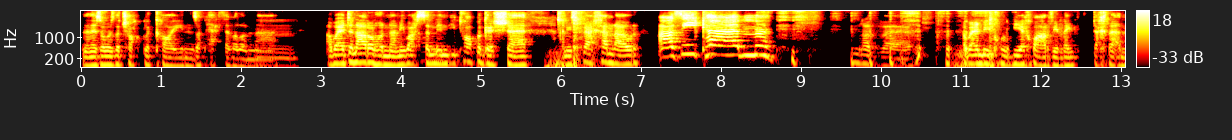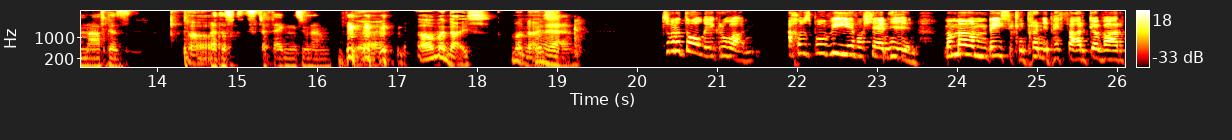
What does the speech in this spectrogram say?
And then there's always the chocolate coins a pethau fel hwnna. Hmm. A wedyn ar ôl hwnna, ni wastad yn mynd i top y grisiau, a ni'n sgrechan lawr, as he come! Love it. A wedyn fi'n chw- fi a chwar fi'n like, dechrau yna, cos... oh. we're the sister things, you know. yeah. Oh, mae'n nice. Mae'n nice. Yeah. So mae'n adolyg rwan, achos bod fi efo lle'n hun, mae mam basically prynu pethau ar gyfer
